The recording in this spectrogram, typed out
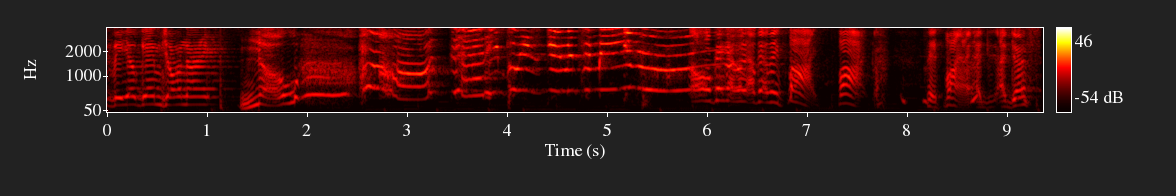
play video games all night? No. oh, Daddy, please give it to me. No. Okay, okay, okay, okay, fine, fine. Okay, fine. I, I guess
